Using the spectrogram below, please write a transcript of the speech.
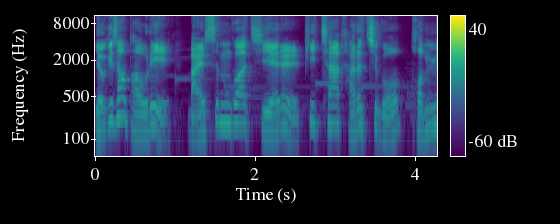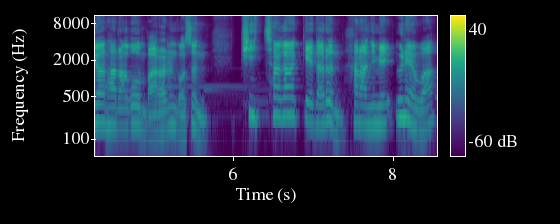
여기서 바울이 말씀과 지혜를 피차 가르치고 권면하라고 말하는 것은 피차가 깨달은 하나님의 은혜와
